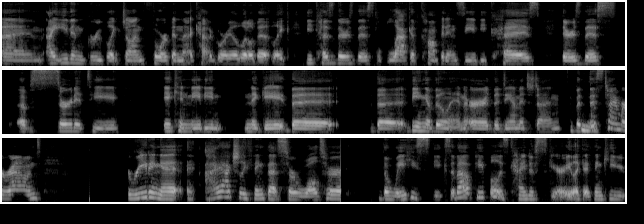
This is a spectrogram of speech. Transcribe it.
um, I even group like John Thorpe in that category a little bit, like because there's this lack of competency, because there's this absurdity, it can maybe negate the the being a villain or the damage done. But yeah. this time around, reading it, I actually think that Sir Walter the way he speaks about people is kind of scary. Like I think he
